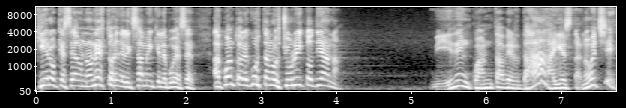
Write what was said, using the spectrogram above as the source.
Quiero que sean honestos en el examen que les voy a hacer. ¿A cuánto les gustan los churritos, Diana? Miren cuánta verdad hay esta noche.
